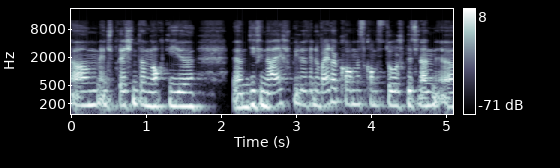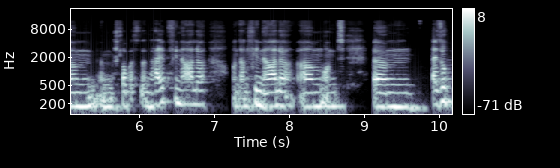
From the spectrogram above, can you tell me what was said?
ähm, entsprechend dann noch die, ähm, die Finalspiele. Wenn du weiterkommst, kommst du, spielst du dann, ähm, ähm ich glaube, es ist ein Halbfinale und dann Finale. Ähm, und ähm, also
